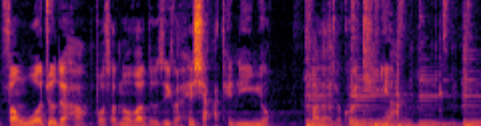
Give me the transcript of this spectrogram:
反正我觉得哈，波萨诺瓦都是一个很夏天的音乐，好，大家可以听一下。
